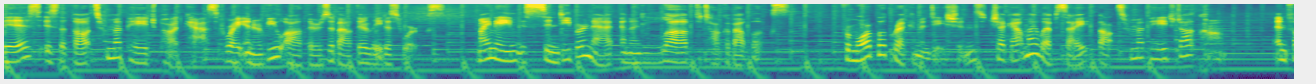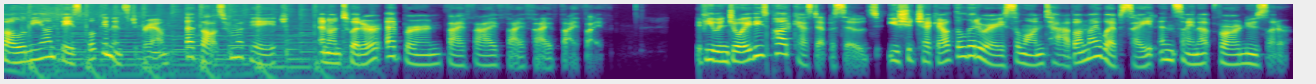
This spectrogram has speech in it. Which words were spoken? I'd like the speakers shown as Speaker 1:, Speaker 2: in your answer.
Speaker 1: This is the Thoughts from a Page podcast, where I interview authors about their latest works. My name is Cindy Burnett, and I love to talk about books. For more book recommendations, check out my website, thoughtsfromapage.com, and follow me on Facebook and Instagram at Thoughts From a Page and on Twitter at Burn555555. If you enjoy these podcast episodes, you should check out the Literary Salon tab on my website and sign up for our newsletter.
